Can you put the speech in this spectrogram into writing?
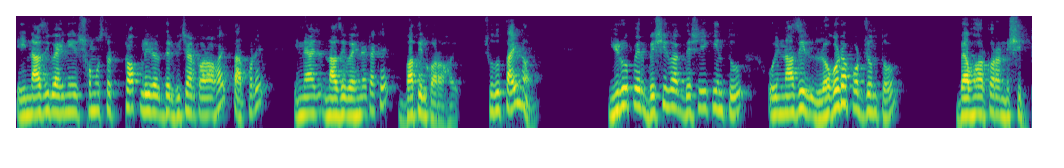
এই নাজি বাহিনীর সমস্ত টপ লিডারদের বিচার করা হয়। তারপরে নাজি বাহিনীটাকে বাতিল করা হয়। শুধু তাই নয়, ইউরোপের বেশিরভাগ দেশেই কিন্তু ওই নাজির লগোটা পর্যন্ত ব্যবহার করা নিষিদ্ধ।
